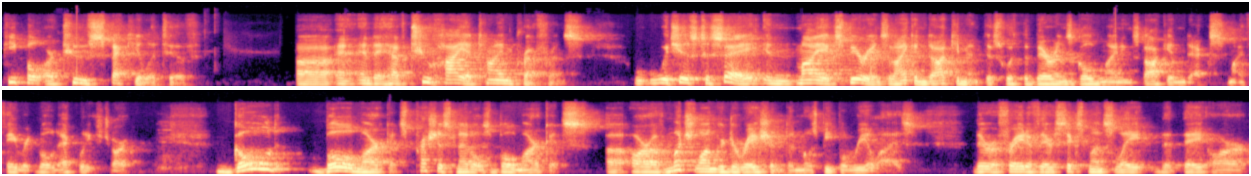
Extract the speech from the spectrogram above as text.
people are too speculative uh, and, and, they have too high a time preference, which is to say, in my experience, and I can document this with the Barron's Gold Mining Stock Index, my favorite gold equities chart. Gold bull markets, precious metals bull markets, uh, are of much longer duration than most people realize. They're afraid if they're six months late that they are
